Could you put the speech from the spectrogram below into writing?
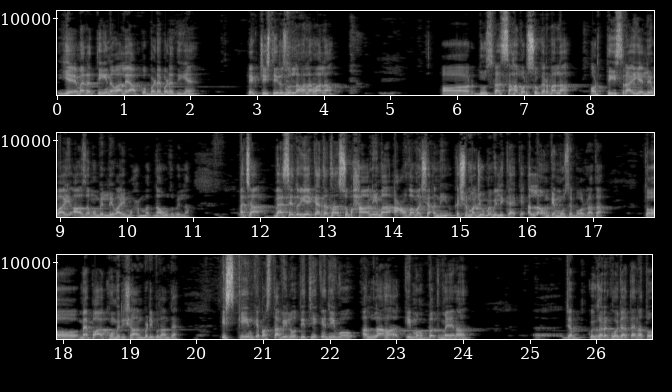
یہ میں نے تین حوالے آپ کو بڑے بڑے دیے ہیں۔ ایک چشتی رسول اللہ والا والا، اور دوسرا صاحب اور سکر والا، اور تیسرا یہ لوائی اعظم لوائی محمد ناؤز باللہ۔ اچھا ویسے تو یہ کہتا تھا، سبحانی ما اعظم شانی کشر مجو میں بھی لکھا ہے کہ اللہ ان کے منہ سے بول رہا تھا۔ تو میں پاک ہوں، میری شان بڑی بلند ہے۔ اس کی ان کے پاس تعویل ہوتی تھی کہ جی وہ اللہ کی محبت میں نا، جب کوئی غرق ہو جاتا ہے نا تو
